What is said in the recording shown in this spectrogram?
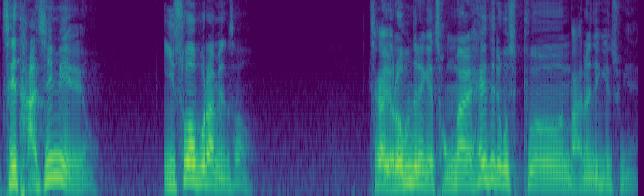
제 다짐이에요. 이 수업을 하면서 제가 여러분들에게 정말 해드리고 싶은 많은 얘기 중에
